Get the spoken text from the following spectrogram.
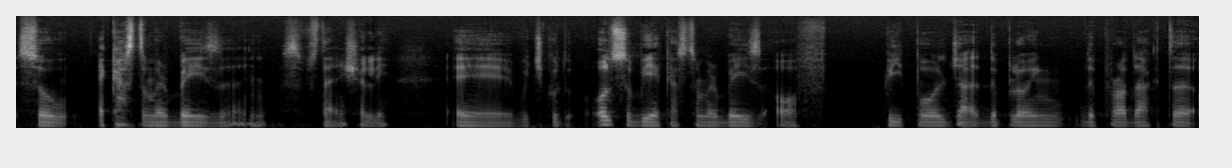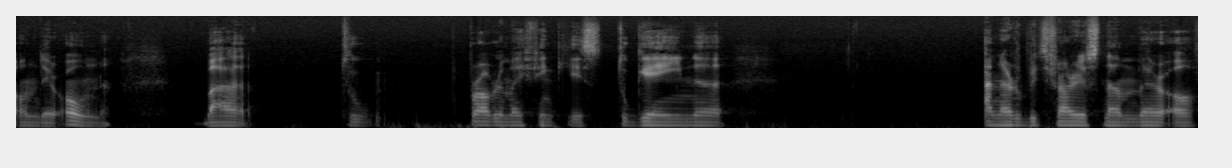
so a customer base uh, substantially, uh, which could also be a customer base of people just deploying the product uh, on their own. But to problem I think is to gain uh, an arbitrary number of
